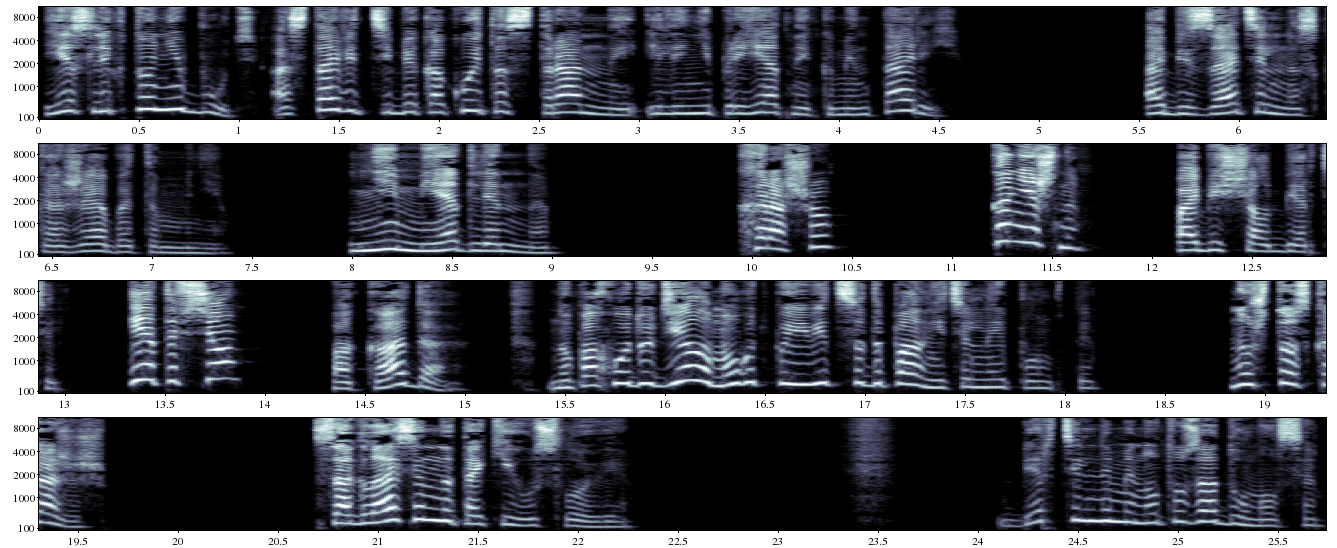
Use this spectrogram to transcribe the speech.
Если кто-нибудь оставит тебе какой-то странный или неприятный комментарий, обязательно скажи об этом мне. Немедленно. Хорошо? Конечно, пообещал Бертель. И это все? Пока да. Но по ходу дела могут появиться дополнительные пункты. Ну что скажешь? Согласен на такие условия? Бертель на минуту задумался.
